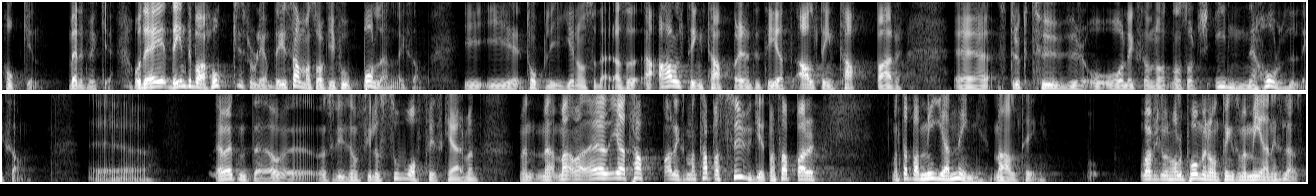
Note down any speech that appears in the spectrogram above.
hockeyn. Väldigt mycket. Och det är, det är inte bara hockeyns problem, det är samma sak i fotbollen. Liksom. I, i toppligorna och sådär. Alltså, allting tappar identitet, allting tappar eh, struktur och, och liksom någon, någon sorts innehåll. Liksom. Eh, jag vet inte, jag jag ska liksom filosofisk här, men, men, men man, man, jag- jag tappar, liksom, man tappar suget, man tappar, man tappar mening med allting. Och varför ska man hålla på med någonting som är meningslöst?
